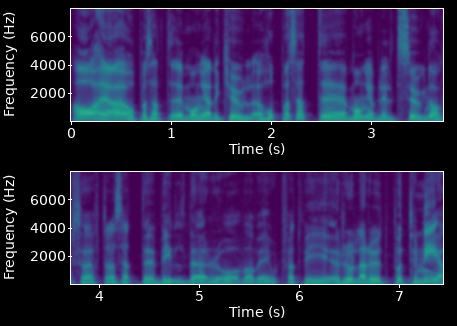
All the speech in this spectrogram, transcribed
Ja, jag hoppas att eh, många hade kul. Jag hoppas att eh, många blev lite sugna också efter att ha sett eh, bilder och vad vi har gjort. För att vi rullar ut på turné,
